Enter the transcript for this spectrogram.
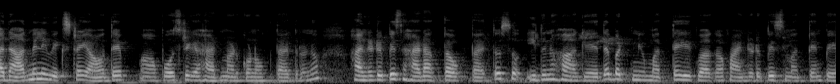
ಅದಾದಮೇಲೆ ನೀವು ಎಕ್ಸ್ಟ್ರಾ ಯಾವುದೇ ಪೋಸ್ಟಿಗೆ ಹ್ಯಾಡ್ ಮಾಡ್ಕೊಂಡು ಹೋಗ್ತಾ ಇದ್ರು ಹಂಡ್ರೆಡ್ ರುಪೀಸ್ ಹ್ಯಾಡ್ ಆಗ್ತಾ ಹೋಗ್ತಾ ಇತ್ತು. ಸೊ, ಇದನ್ನು ಹಾಗೆ ಇದೆ, ಬಟ್ ನೀವು ಮತ್ತೆ ಇವಾಗ ಫೈವ್ ಹಂಡ್ರೆಡ್ ರುಪೀಸ್ ಮತ್ತೇನು ಪೇ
